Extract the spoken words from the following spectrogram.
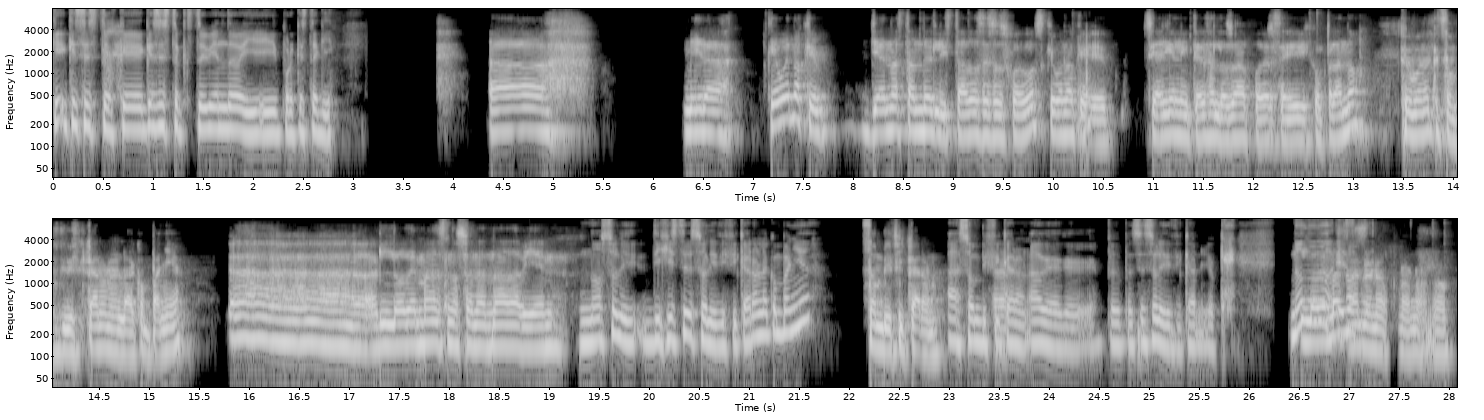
¿Qué, es esto? ¿Qué, es esto que estoy viendo y, por qué está aquí? Ah. Mira, qué bueno que ya no están deslistados esos juegos. Qué bueno que si a alguien le interesa los va a poder seguir comprando. Qué bueno que zombificaron a la compañía. Ah, lo demás no suena nada bien. ¿No dijiste solidificaron la compañía? Zombificaron. Ah, zombificaron. Ah, ok, ok, Pues es solidificaron. Yo, ¿qué? No, no, no, no, no, no, no, no,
